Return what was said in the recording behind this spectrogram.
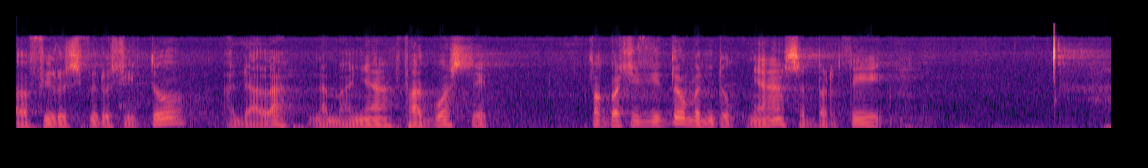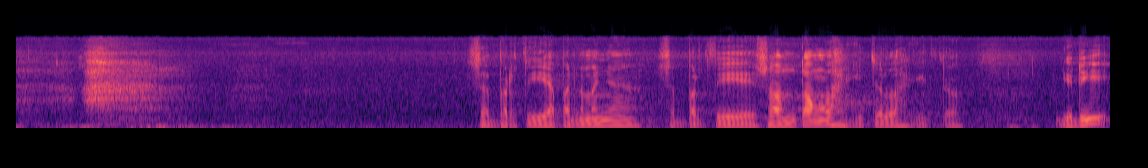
eh, virus-virus itu adalah namanya fagosit. Fagosit itu bentuknya seperti seperti apa namanya seperti sontong lah gitulah gitu jadi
